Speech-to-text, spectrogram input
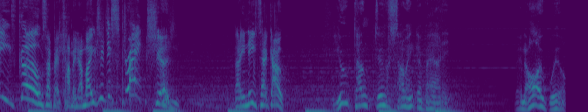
These girls are becoming a major distraction. They need to go. If you don't do something about it, then I will.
